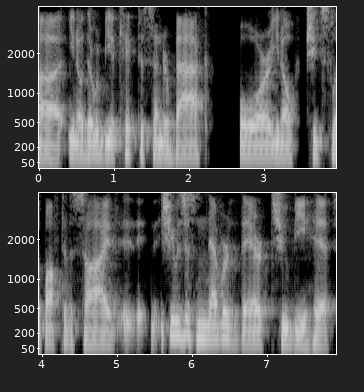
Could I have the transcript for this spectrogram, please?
uh, you know, there would be a kick to send her back, or you know, she'd slip off to the side. She was just never there to be hit.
